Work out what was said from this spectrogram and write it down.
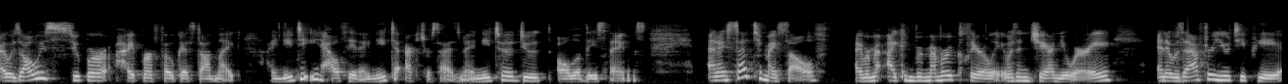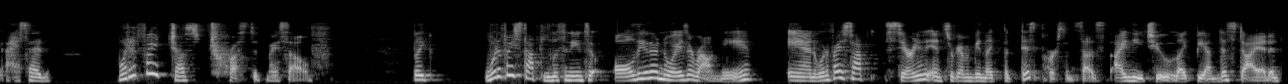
I was always super hyper focused on like, I need to eat healthy and I need to exercise and I need to do all of these things. And I said to myself, I remember, I can remember clearly. It was in January and it was after UTP. I said, what if I just trusted myself? Like, what if I stopped listening to all the other noise around me? And what if I stopped staring at Instagram and being like, but this person says I need to like be on this diet? And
